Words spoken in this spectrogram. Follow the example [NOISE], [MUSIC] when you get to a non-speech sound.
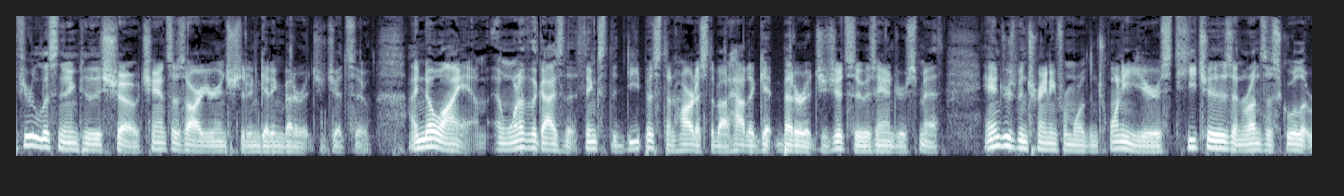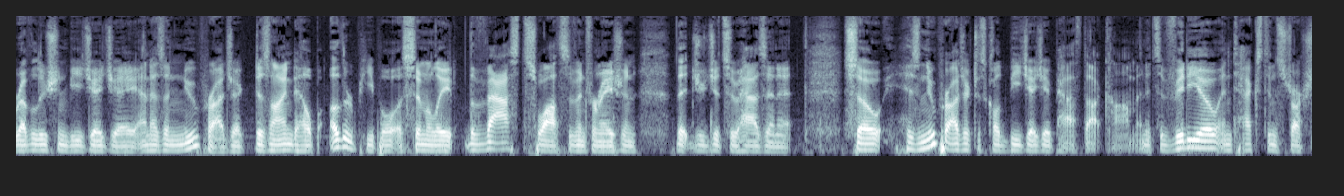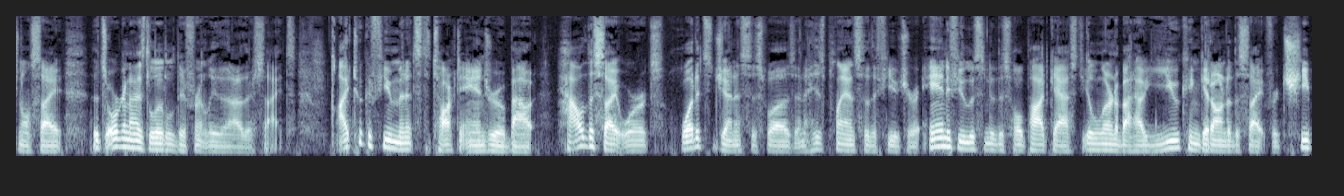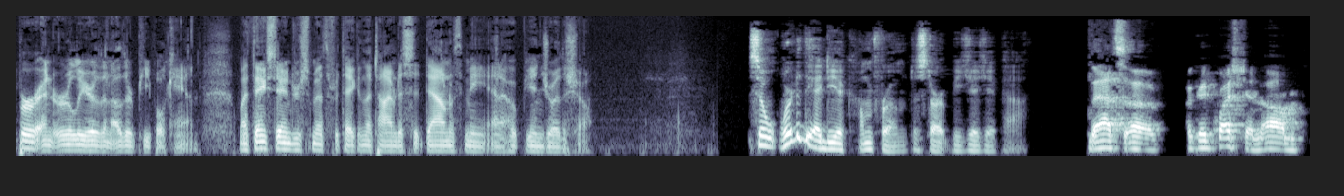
If you're listening to this show, chances are you're interested in getting better at jiu-jitsu. I know I am, and one of the guys that thinks the deepest and hardest about how to get better at jiu-jitsu is Andrew Smith. Andrew's been training for more than 20 years, teaches and runs a school at Revolution BJJ, and has a new project designed to help other people assimilate the vast swaths of information that jiu-jitsu has in it. So his new project is called bjjpath.com, and it's a video and text instructional site that's organized a little differently than other sites. I took a few minutes minutes to talk to Andrew about how the site works, what its genesis was, and his plans for the future. And if you listen to this whole podcast, you'll learn about how you can get onto the site for cheaper and earlier than other people can. My thanks to Andrew Smith for taking the time to sit down with me, and I hope you enjoy the show. So, where did the idea come from to start BJJ Path? That's a, a good question. Um,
